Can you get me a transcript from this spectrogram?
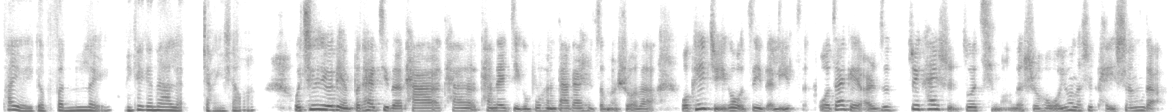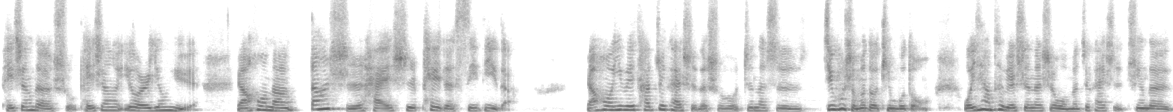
他有一个分类，你可以跟大家讲一下吗？我其实有点不太记得他他他那几个部分大概是怎么说的。我可以举一个我自己的例子。我在给儿子最开始做启蒙的时候，我用的是培生的培生的书，培生幼儿英语。然后呢，当时还是配着 CD 的。然后因为他最开始的时候真的是几乎什么都听不懂。我印象特别深的是，我们最开始听的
